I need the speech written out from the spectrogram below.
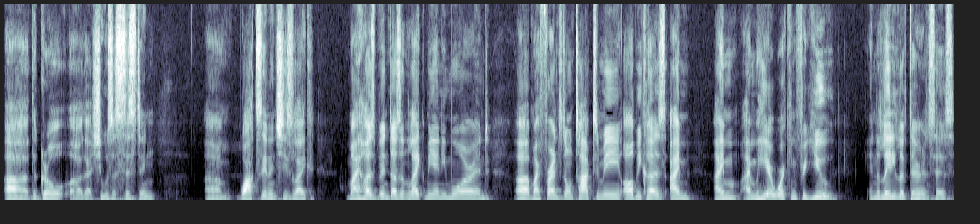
uh, the girl uh, that she was assisting um, walks in and she's like, "My husband doesn't like me anymore, and uh, my friends don't talk to me, all because I'm I'm I'm here working for you." And the lady looked at her and says,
